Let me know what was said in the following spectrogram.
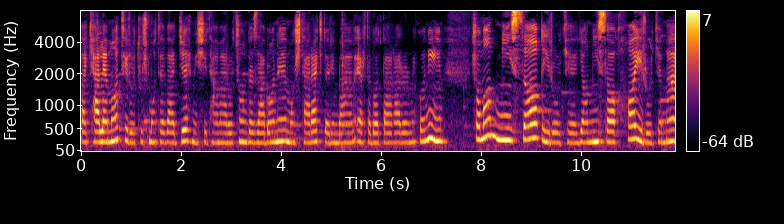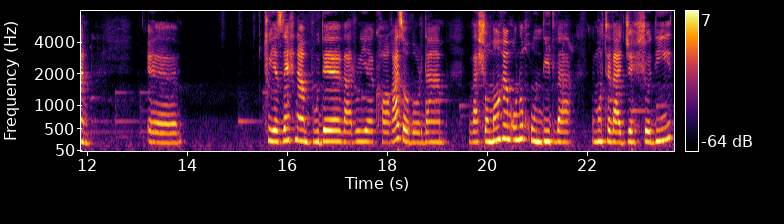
و کلماتی رو توش متوجه میشید همه رو چون به زبان مشترک داریم با هم ارتباط برقرار می‌کنیم شما میثاقی رو که یا میثاقهایی رو که من توی ذهنم بوده و روی کاغذ آوردم و شما هم اونو خوندید و متوجه شدید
